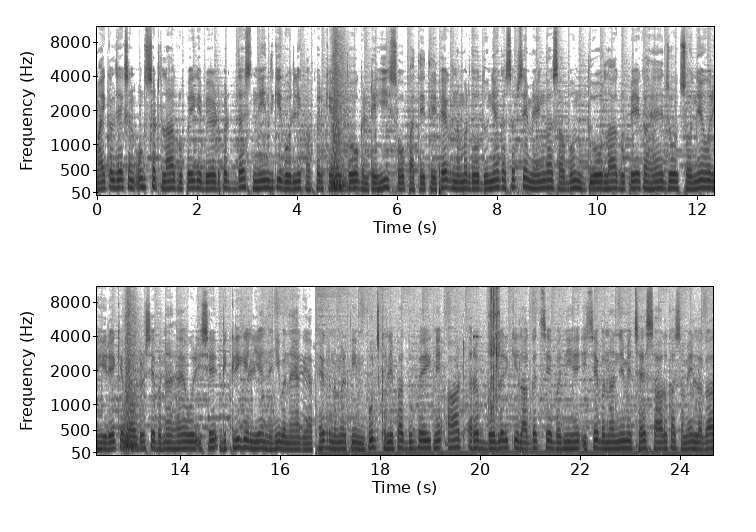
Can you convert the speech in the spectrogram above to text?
माइकल जैक्सन उनसठ लाख रुपए के बेड पर 10 नींद की गोली खाकर केवल दो घंटे ही सो पाते थे। फैक्ट नंबर दो, दुनिया का सबसे महँगा साबुन दो लाख रुपए का है, जो सोने और हीरे के पाउडर से बना है और इसे बिक्री के लिए नहीं बनाया बनाया गया फैक्ट नंबर तीन, बुर्ज खलीफा दुबई में आठ अरब डॉलर की लागत से बनी है। इसे बनाने में छह साल का समय लगा।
